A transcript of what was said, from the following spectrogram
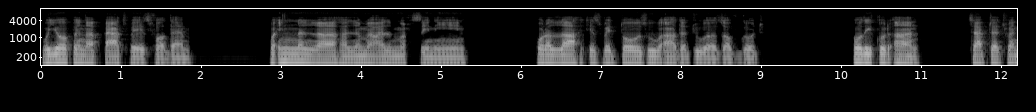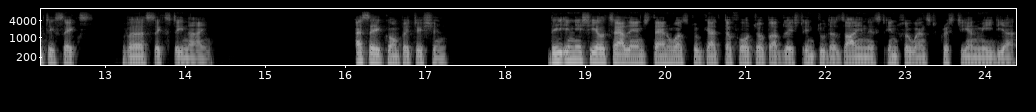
We open up pathways for them. وَإِنَّ اللَّهَ لَمَعَ الْمُحْسِنِينَ For Allah is with those who are the doers of good. Holy Quran, chapter 26, verse 69. Essay competition. The initial challenge then was to get the photo published into the Zionist influenced Christian media,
